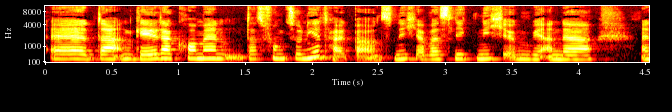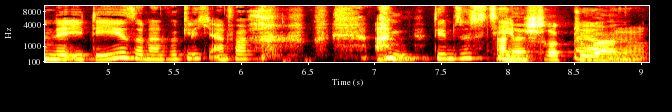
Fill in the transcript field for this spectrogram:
äh, da an Gelder kommen, das funktioniert halt bei uns nicht. Aber es liegt nicht irgendwie an der, an der Idee, sondern wirklich einfach an dem System. An den Strukturen. Ja,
